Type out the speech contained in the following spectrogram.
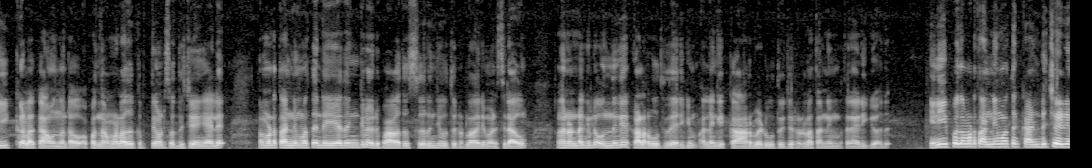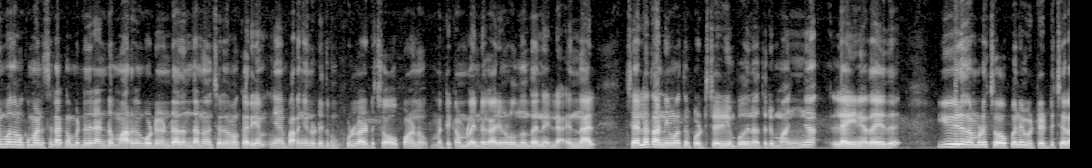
ലീക്കുകളൊക്കെ ആവുന്നുണ്ടാവും. അപ്പോൾ നമ്മളത് കൃത്യമായിട്ട് ശ്രദ്ധിച്ചു കഴിഞ്ഞാൽ നമ്മുടെ തണ്ണിമത്തന്റെ ഏതെങ്കിലും ഒരു ഭാഗത്ത് സിറിഞ്ച് കുത്തിയിട്ടുള്ള കാര്യം മനസ്സിലാവും. അങ്ങനെ ഉണ്ടെങ്കിൽ ഒന്നുകിൽ കളർ കുത്തിയതായിരിക്കും അല്ലെങ്കിൽ കാർബൈഡ് കുത്തിച്ചിട്ടുള്ള തണ്ണിമത്തനായിരിക്കും അത്. ഇനിയിപ്പോൾ നമ്മുടെ തണ്ണിമത്തം കണ്ടിച്ച് കഴിയുമ്പോൾ നമുക്ക് മനസ്സിലാക്കാൻ പറ്റുന്ന രണ്ട് മാർഗം കൂടെ ഉണ്ട്. അതെന്താണെന്ന് വെച്ചാൽ നമുക്കറിയാം. ഞാൻ പറഞ്ഞിട്ട് ഇത് ഫുള്ളായിട്ട് ചോപ്പാണ് മറ്റ് കംപ്ലൈന്റ് കാര്യങ്ങളൊന്നും തന്നെ ഇല്ല എന്നാൽ ചില തണ്ണിമത്തം പൊട്ടിച്ച് കഴിയുമ്പോൾ ഇതിനകത്തൊരു മഞ്ഞ ലൈൻ അതായത് ഈ ഒരു നമ്മുടെ ചോപ്പിനെ വിട്ടിട്ട് ചില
